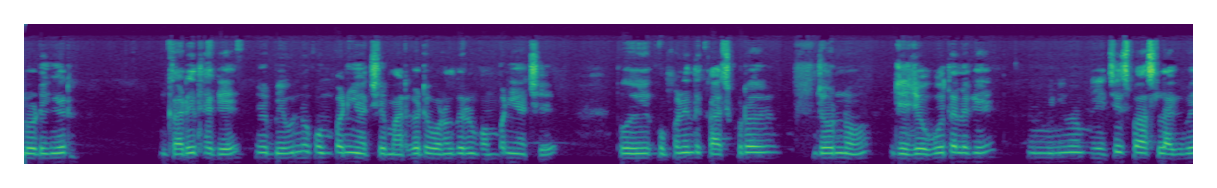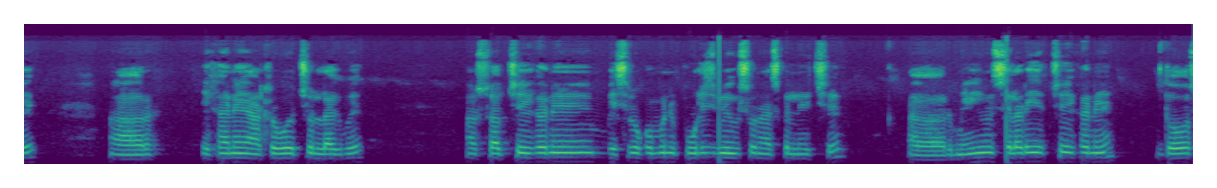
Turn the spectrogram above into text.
লোডিংয়ের গাড়ি থাকে। বিভিন্ন কোম্পানি আছে, মার্কেটে অনেক ধরনের কোম্পানি আছে। তো এই কোম্পানিতে কাজ করার জন্য যে যোগ্যতা লাগে মিনিমাম এইচএস পাস লাগবে, আর এখানে আঠেরো বছর লাগবে। আর সবচেয়ে এখানে বেশিরভাগ কোম্পানি পুলিশ বিভূষণ আজকাল নিচ্ছে। আর মিনিমাম স্যালারি হচ্ছে এখানে দশ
